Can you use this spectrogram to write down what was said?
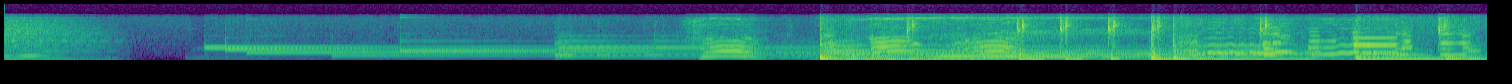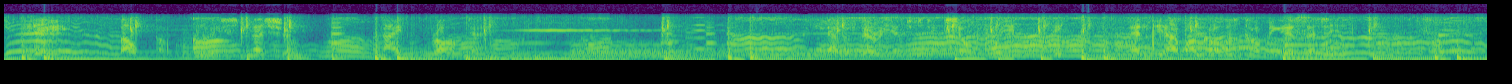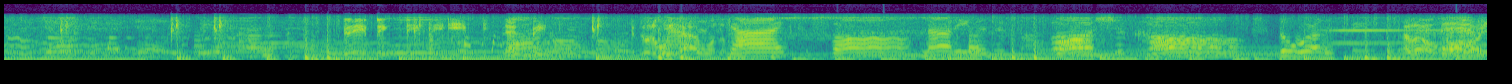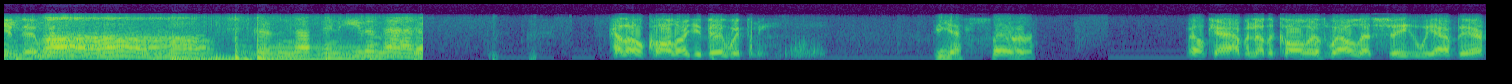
Sir. Okay, I have another caller as well. Let's see who we have there.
